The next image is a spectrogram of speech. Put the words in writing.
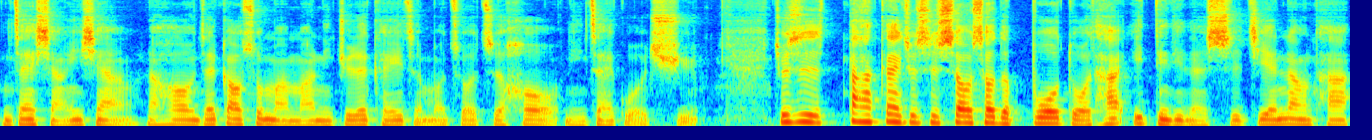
你再想一想，然后你再告诉妈妈你觉得可以怎么做之后，你再过去，就是大概就是稍稍的剥夺他一点点的时间，让他，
